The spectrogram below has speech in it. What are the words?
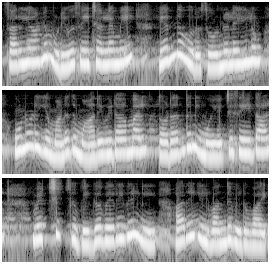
சரியான முடிவு செய் செல்லமே. எந்த ஒரு சூழ்நிலையிலும் உன்னுடைய மனது மாறிவிடாமல் தொடர்ந்து நீ முயற்சி செய்தால் வெற்றிக்கு வெகு விரைவில் நீ அருகில் வந்து விடுவாய்.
